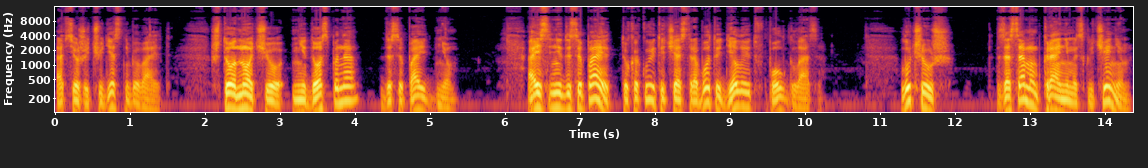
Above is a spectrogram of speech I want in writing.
а все же чудес не бывает. Что ночью не доспано, досыпает днем. А если не досыпает, то какую-то часть работы делает в полглаза. Лучше уж, за самым крайним исключением,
